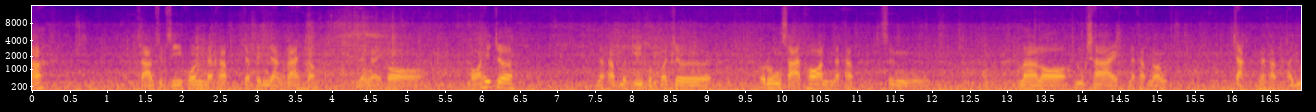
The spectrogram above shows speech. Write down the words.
อะ34 คนนะครับ จะเป็นอย่างไรเนาะยังไงก็ขอให้เจอนะครับ เมื่อกี้ผมก็เจอรุงสาครนะครับ ซึ่ง มารอลูกชายนะครับน้องจักนะครับอายุ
